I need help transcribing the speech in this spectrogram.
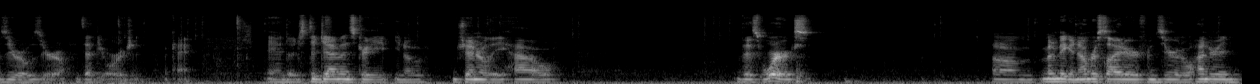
zero, zero. It's at the origin. Okay. And uh, just to demonstrate, you know, generally how this works, um, I'm to make a number slider from 0 to 100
